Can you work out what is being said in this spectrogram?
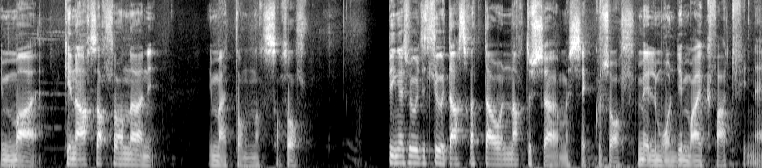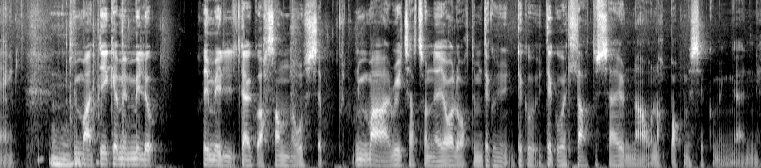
иммаа кинаарсарлуорнерани имаатторнерсо соорт пингасуутиллугу таарсеқаттааруннартуссаа массаккусоорл мелмрун диммари квартфинааг имма тикамиммилу римил тааку арсарнеруссаппут имма ричардсонна йоалуартум таку таку такуаллаартуссааюннаарунарпар массаккумингаанни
